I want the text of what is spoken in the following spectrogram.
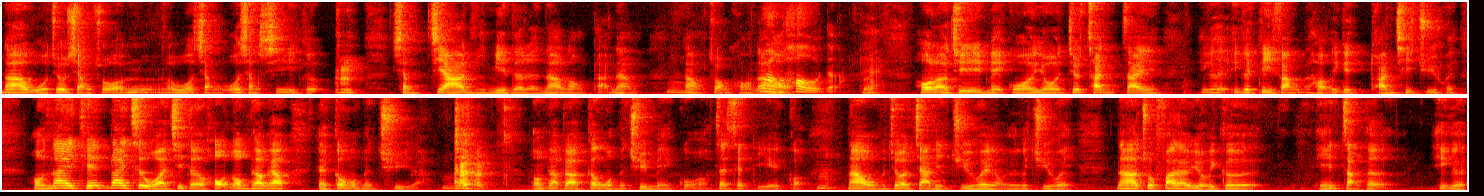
那我就想说，嗯，我想我想写一个 像家里面的人那种那种那种那种状况，然后。对，后来去美国有就参在。一个一个地方，好一个团契聚会，哦，那一天那一次我还记得，哦，龙飘飘也跟我们去了，龙飘飘跟我们去美国，在圣地亚哥，嗯，那我们就家庭聚会哦，有一个聚会，那就发现有一个年长的一个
